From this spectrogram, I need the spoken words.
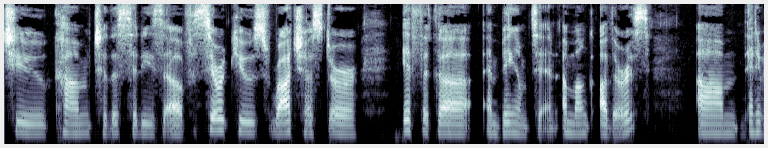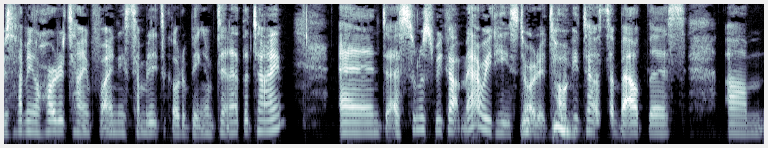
to come to the cities of Syracuse, Rochester, Ithaca, and Binghamton, among others. Um, and he was having a harder time finding somebody to go to Binghamton at the time. And as soon as we got married, he started mm-hmm. talking to us about this. Um,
